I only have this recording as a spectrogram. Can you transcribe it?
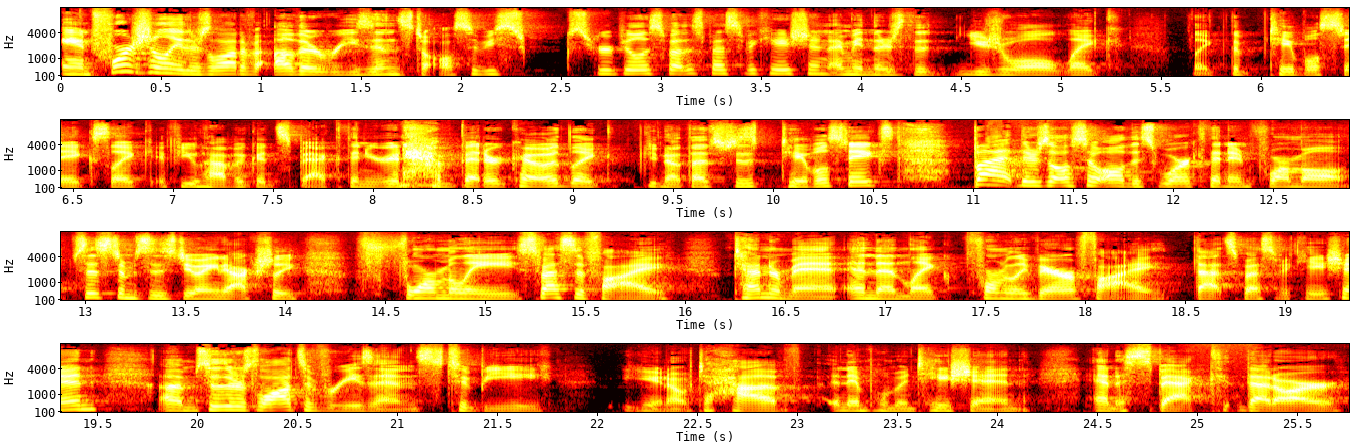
And fortunately, there's a lot of other reasons to also be scrupulous about the specification. I mean, there's the usual like like the table stakes like if you have a good spec then you're going to have better code like you know that's just table stakes but there's also all this work that informal systems is doing to actually formally specify tendermint and then like formally verify that specification um, so there's lots of reasons to be you know to have an implementation and a spec that are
